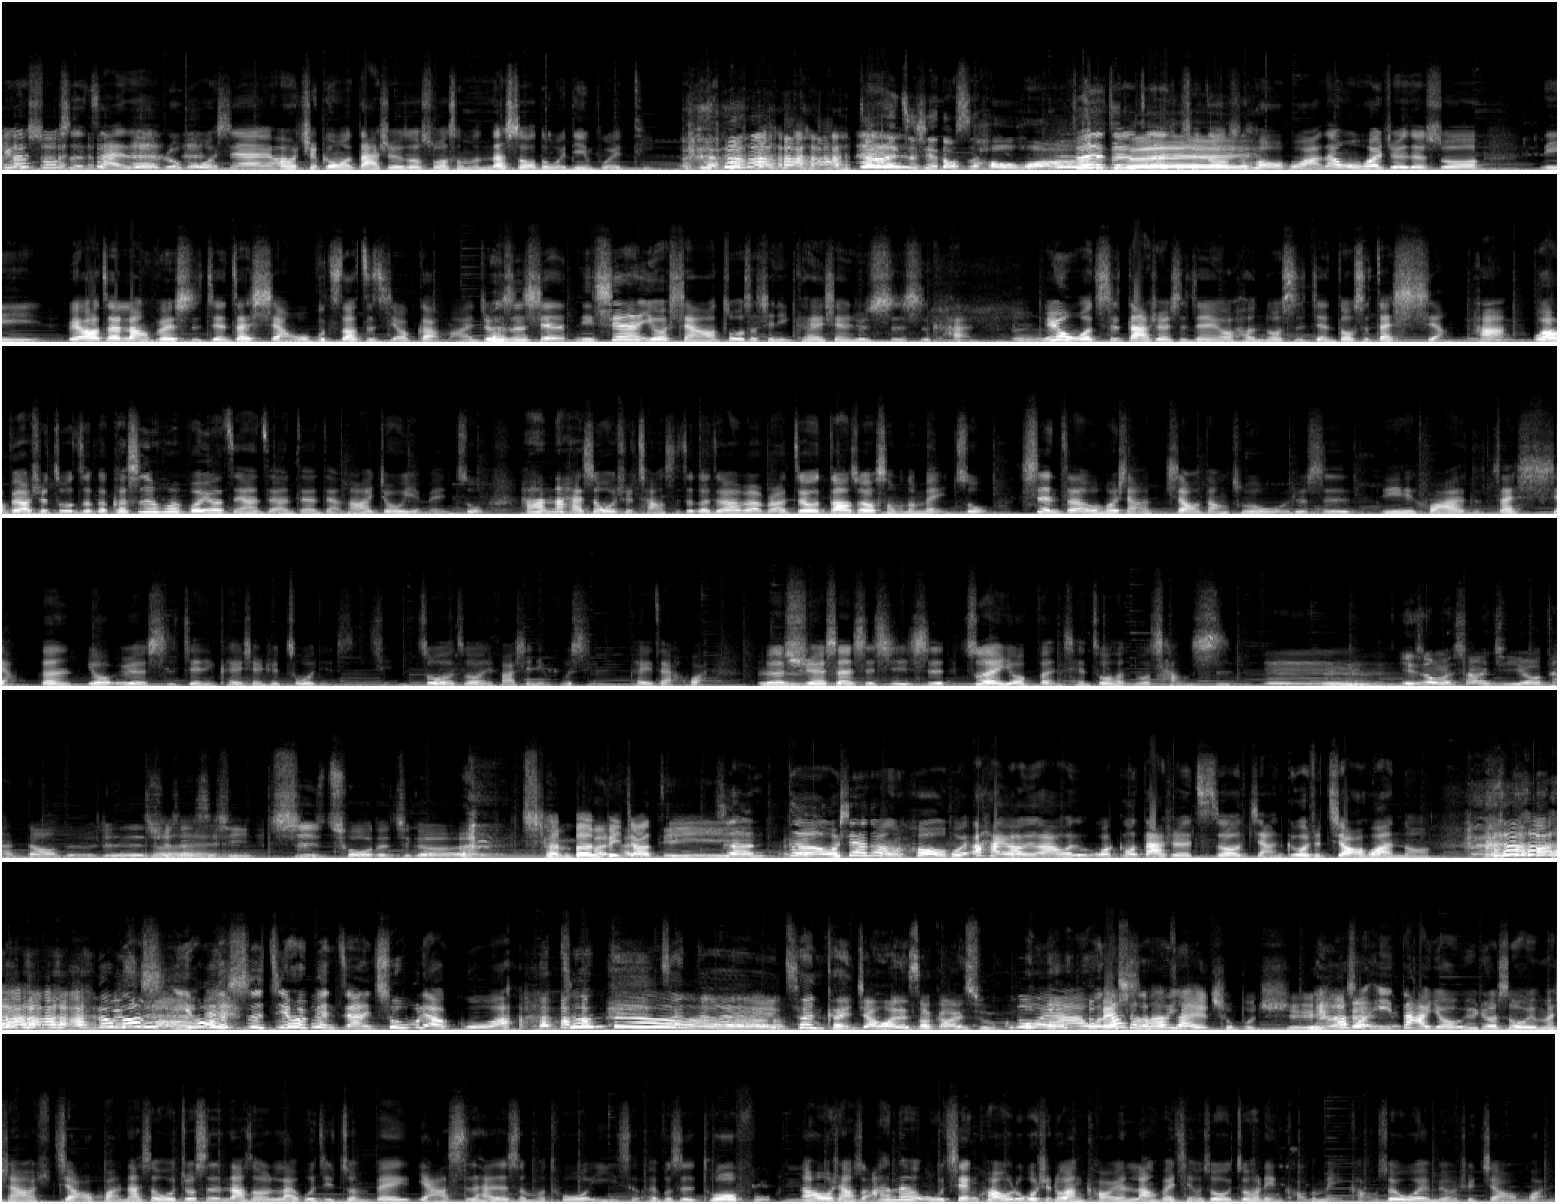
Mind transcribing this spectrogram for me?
因为说实在的，如果我现在要去跟我大学的时候说什么，那时候的我一定不会听。当然这些都是后话。真的，真的，真的，对这些都是后话。但我会觉得说，你不要再浪费时间在想我不知道自己要干嘛，你就是先你现在有想要做的事情，你可以先去试试看。嗯因为我其实大学时间有很多时间都是在想，哈，我要不要去做这个？可是会不会又怎样怎样怎样怎样？然后就也没做，哈，那还是我去尝试这个，不不不，结果到最后什么都没做。现在我会想叫当初的我，就是你花在想跟犹豫的时间，你可以先去做一点事情，做了之后你发现你不行，可以再换。就是学生时期是最有本钱做很多尝试。嗯，也是我们上一集有谈到的，就是学生时期试错的这个 成本比较低，真的，我现在都很后悔啊！还有啊，我我跟我大学的时候讲，给我去交换哦，为什么？以后的世界会变这样？你出不了国啊！真的，趁可以交换的时候赶快出国。对啊，我那时候再也出不去我。那时候一大犹豫，就是我原本想要去交换，但是我就是那时候来不及准备雅思还是什么托译，哎、不是托福。然后我想说啊，那个五千块，我如果去乱考，验浪费钱，所以我最后连考都没考，所以我也没有去交换，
